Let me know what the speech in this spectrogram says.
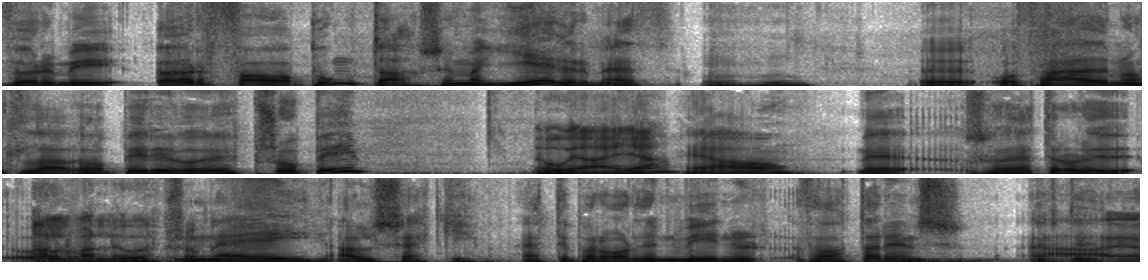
Förum í örfáa punkta sem að ég er með Mhm. uh, Og það er náttúrulega Þá byrjum við uppsópi Jú, já, já Já, með, sko þetta er orðið orð, Alvarlegu uppsópi. Nei, alls ekki Þetta er bara orðin vinur þáttarins Eftir já.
